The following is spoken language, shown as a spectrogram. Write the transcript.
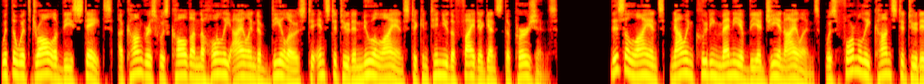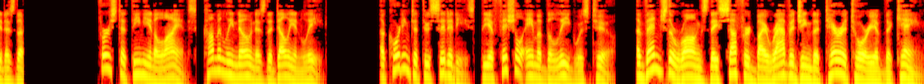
With the withdrawal of these states, a congress was called on the holy island of Delos to institute a new alliance to continue the fight against the Persians. This alliance, now including many of the Aegean islands, was formally constituted as the First Athenian Alliance, commonly known as the Delian League. According to Thucydides, the official aim of the League was to avenge the wrongs they suffered by ravaging the territory of the king.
